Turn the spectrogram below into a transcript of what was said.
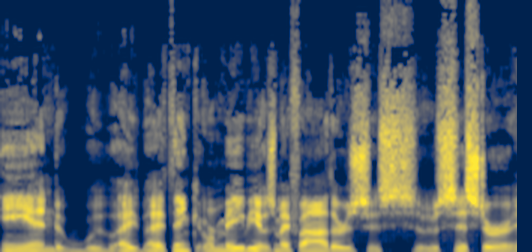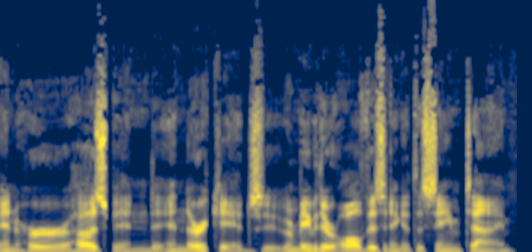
and I, I think, or maybe it was my father's sister and her husband and their kids, or maybe they're all visiting at the same time.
